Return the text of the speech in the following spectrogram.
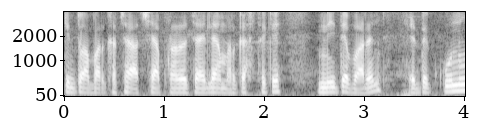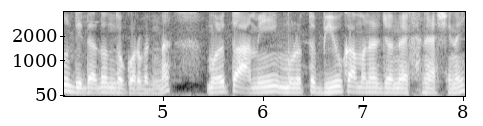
কিন্তু আমার কাছে আছে, আপনারা চাইলে আমার কাছ থেকে নিতে পারেন। এতে কোনো দ্বিধাদ্বন্দ্ব করবেন না। মূলত আমি মূলত ভিউ কামানোর জন্য এখানে আসি নাই।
